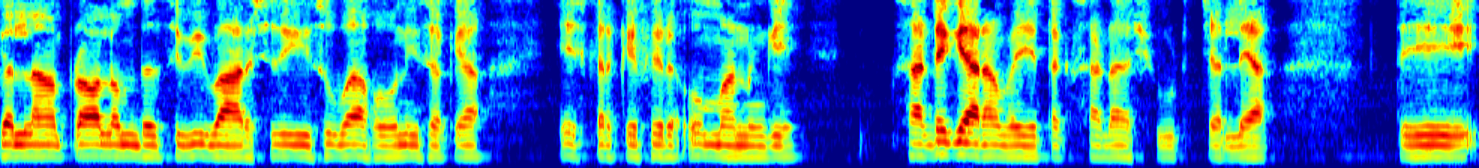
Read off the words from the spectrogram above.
ਗੱਲਾਂ ਪ੍ਰੋਬਲਮ ਦੱਸੀ ਵੀ ਬਾਰਿਸ਼ ਦੀ ਸਵੇਰ ਹੋ ਨਹੀਂ ਸਕਿਆ। ਇਸ ਕਰਕੇ ਫਿਰ ਉਹ ਮੰਨ ਗਏ। 11:30 ਵਜੇ ਤੱਕ ਸਾਡਾ ਸ਼ੂਟ ਚੱਲਿਆ। ਤੇ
